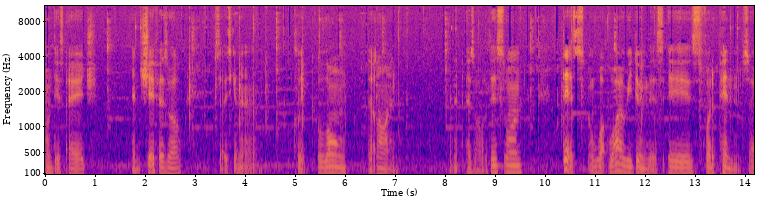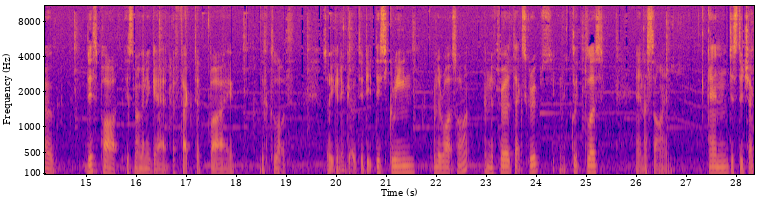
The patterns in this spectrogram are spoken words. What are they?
on this edge and shift as well. So it's gonna click along that line. And as well this one. This what why are we doing this is for the pin. So this part is not gonna get affected by the cloth so you're gonna go to this green on the right side and the third text groups you're gonna click plus and assign. And just to check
